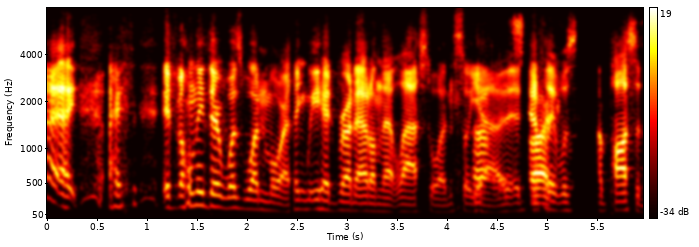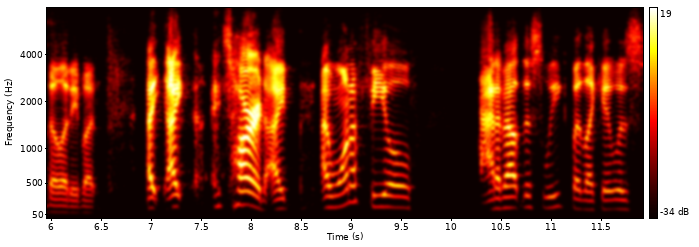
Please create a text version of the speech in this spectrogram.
I, I, if only there was one more. I think we had run out on that last one. So oh, yeah, oh, it definitely was a possibility. But I, I, it's hard. I, I want to feel bad about this week, but like it was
